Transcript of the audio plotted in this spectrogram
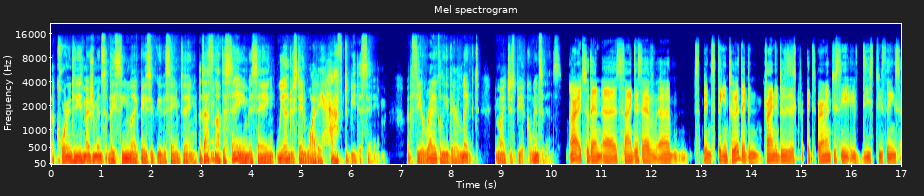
According to these measurements, they seem like basically the same thing, but that's not the same as saying we understand why they have to be the same theoretically they're linked. It might just be a coincidence. All right. So then uh, scientists have um, been sticking to it. They've been trying to do this experiment to see if these two things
